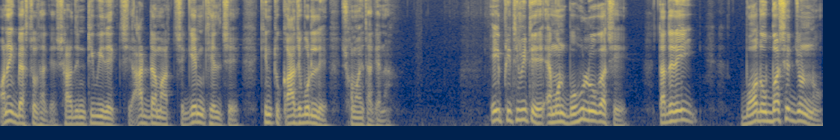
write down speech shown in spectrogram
অনেক ব্যস্ত থাকে। সারাদিন টিভি দেখছে, আড্ডা মারছে, গেম খেলছে, কিন্তু কাজ বললে সময় থাকে না। এই পৃথিবীতে এমন বহু লোক আছে, তাদের এই বদ অভ্যাসের জন্য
